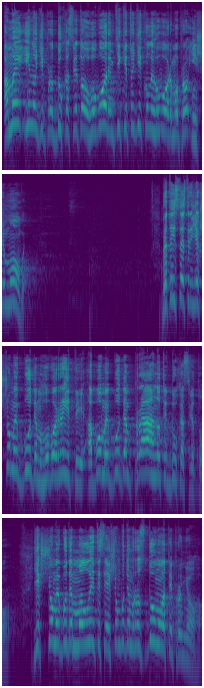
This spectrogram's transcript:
А ми іноді про Духа Святого говоримо тільки тоді, коли говоримо про інші мови. Брати і сестри, якщо ми будемо говорити або ми будемо прагнути Духа Святого, якщо ми будемо молитися, якщо ми будемо роздумувати про нього,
